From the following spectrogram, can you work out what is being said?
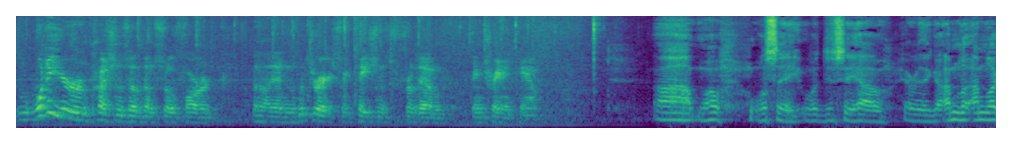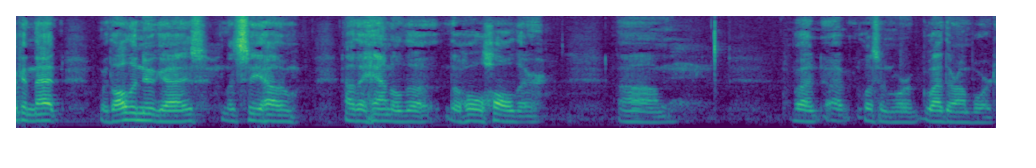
What are your impressions of them so far, uh, and what's your expectations for them in training camp? Uh, well, we'll see. We'll just see how everything goes. I'm, I'm looking at with all the new guys. Let's see how how they handle the, the whole haul there. Um, but uh, listen, we're glad they're on board.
